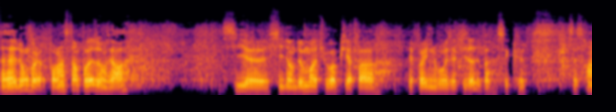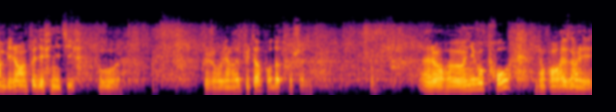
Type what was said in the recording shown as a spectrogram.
donc voilà, pour l'instant pause, on verra. Si, si dans deux mois tu vois qu'il n'y a pas n'y a pas eu de nouveaux épisodes, bah, c'est que ce sera un bilan un peu définitif ou euh, que je reviendrai plus tard pour d'autres choses. Alors euh, au niveau pro, donc on reste dans les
